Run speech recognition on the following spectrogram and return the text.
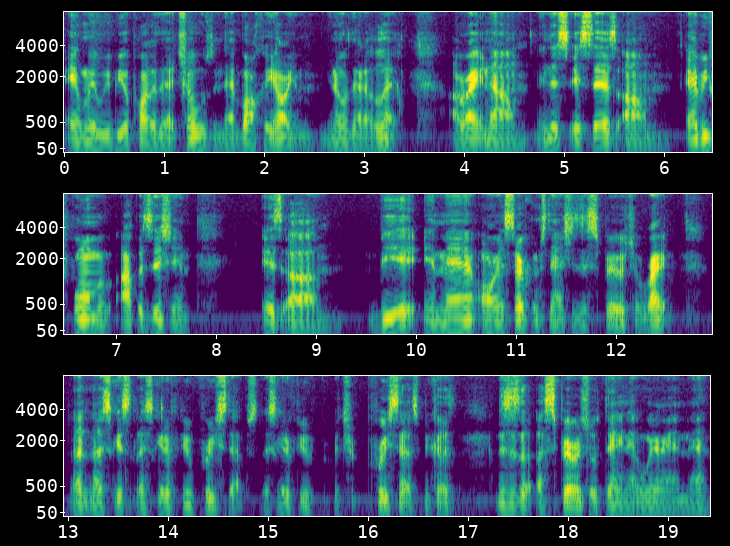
and may we be a part of that chosen, that Barkayarium, you know, that elect. All right, now, and this, it says, um, every form of opposition is, uh, be it in man or in circumstances, is spiritual, right? let's get let's get a few precepts. Let's get a few precepts because this is a, a, spiritual thing that we're in, man.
